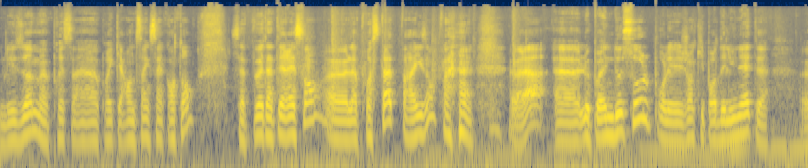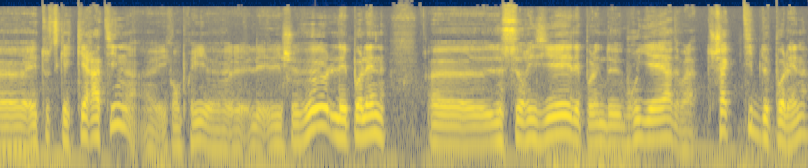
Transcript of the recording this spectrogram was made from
les hommes après, ça- après 45-50 ans, ça peut être intéressant, euh, la prostate par exemple. voilà, le pollen de saule pour les gens qui portent des lunettes et tout ce qui est kératine, y compris les, cheveux, les pollens de cerisier, les pollens de bruyère, voilà. Chaque type de pollen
